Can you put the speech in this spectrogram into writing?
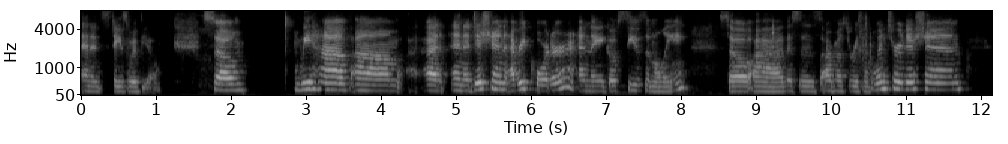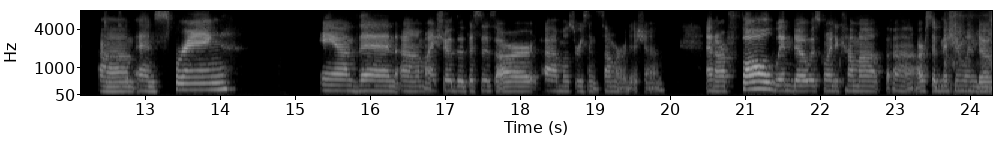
and it stays with you so we have um, an edition every quarter and they go seasonally so uh, this is our most recent winter edition um, and spring and then um, I showed that this is our uh, most recent summer edition. And our fall window is going to come up, uh, our submission window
